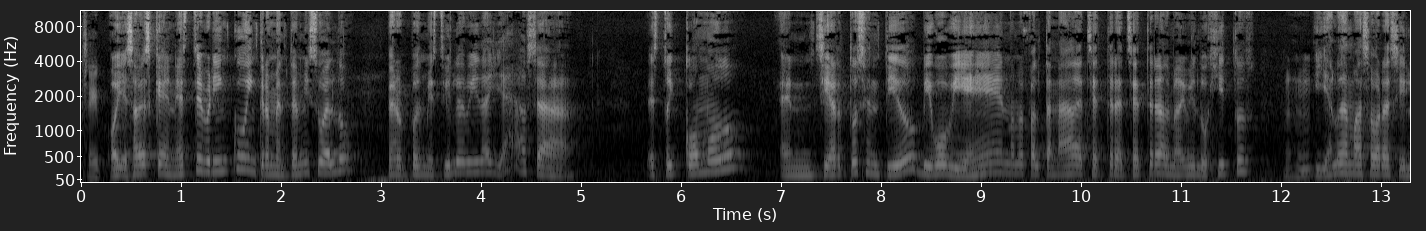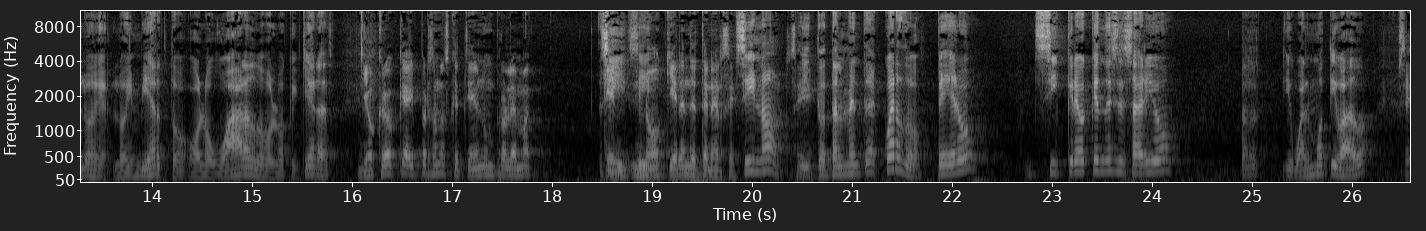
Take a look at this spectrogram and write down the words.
Sí. Oye, ¿sabes que En este brinco incrementé mi sueldo, pero pues mi estilo de vida ya, o sea, estoy cómodo en cierto sentido, vivo bien, no me falta nada, etcétera, etcétera, me doy mis lujitos. Y ya lo demás ahora sí lo, lo, invierto o lo guardo o lo que quieras. Yo creo que hay personas que tienen un problema que no quieren detenerse. Sí, no, y totalmente de acuerdo. Pero sí creo que es necesario, igual motivado. Sí.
